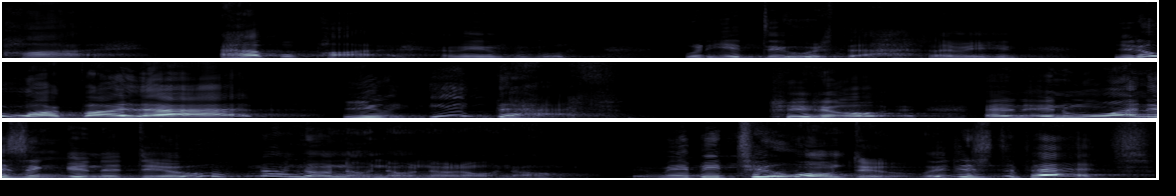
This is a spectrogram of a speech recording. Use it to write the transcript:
pie, apple pie. I mean, what do you do with that? I mean, you don't walk by that, you eat that. You know, and, and one isn't to do. No, no, no, no, no, no, no. Maybe two won't do. It just depends.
